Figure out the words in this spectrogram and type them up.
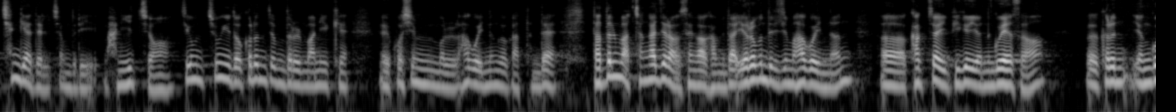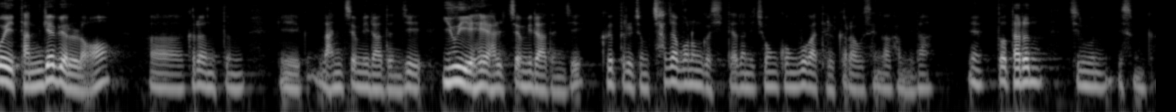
챙겨야 될 점들이 많이 있죠. 지금 중위도 그런 점들을 많이 이렇게 고심을 하고 있는 것 같은데 다들 마찬가지라고 생각합니다. 여러분들이 지금 하고 있는 어, 각자의 비교 연구에서 어, 그런 연구의 단계별로 어, 그런 어떤 이 난점이라든지 유의해야 할 점이라든지 그것들을 좀 찾아보는 것이 대단히 좋은 공부가 될 거라고 생각합니다. 예, 또 다른 질문 있습니까?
